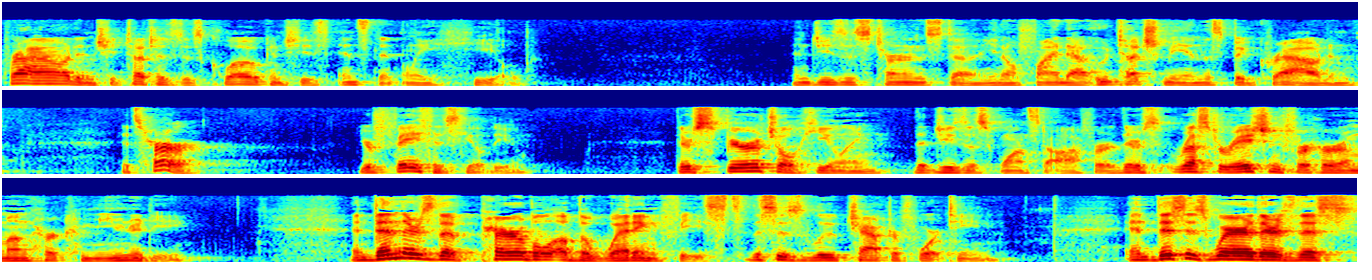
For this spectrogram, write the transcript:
crowd and she touches his cloak and she's instantly healed. And Jesus turns to, you know, find out who touched me in this big crowd. And it's her. Your faith has healed you. There's spiritual healing that Jesus wants to offer, there's restoration for her among her community. And then there's the parable of the wedding feast. This is Luke chapter 14. And this is where there's this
